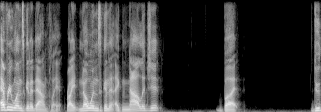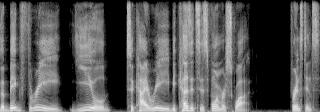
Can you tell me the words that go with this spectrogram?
everyone's going to downplay it, right? No one's going to acknowledge it. But do the big three yield to Kyrie because it's his former squad? For instance,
